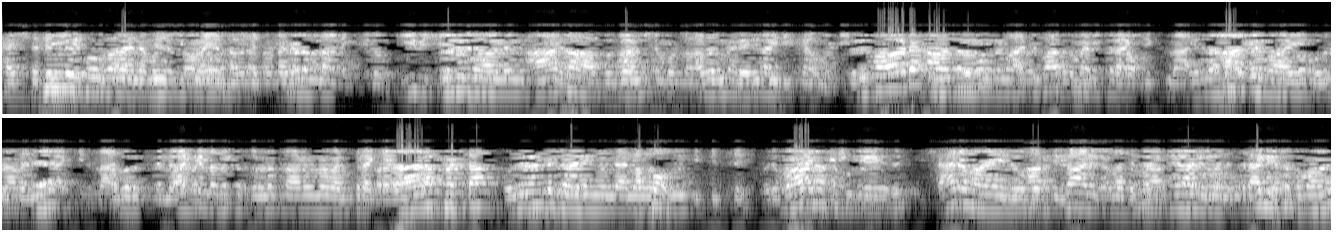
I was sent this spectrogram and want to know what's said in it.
ഹജ്ജിന് പോകാൻ നമുക്ക് സമയം തുടരുന്നതാണെങ്കിലും ഈ വിഷയത്തിൽ ആദാബുകൾ ആവശ്യമുള്ള അത് കരുതിയിരിക്കാൻ വേണ്ടി ഒരുപാട് ആദാബുകൾ വാജിബാത്ത് മനസ്സിലാക്കി ആദ്യമായി ബാക്കിയുള്ളതൊക്കെ സുന്നത്താണെന്ന് മനസ്സിലാക്കി. പ്രധാനപ്പെട്ട ഒന്ന് രണ്ട് കാര്യങ്ങൾ ഞാൻ സൂചിപ്പിച്ച് ഒരുപാട് രൂപത്തിൽ അർക്കാനുകൾ, അതിന്റെ അർക്കാനുകൾ മനസ്സിലാക്കിയതുമാണ്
